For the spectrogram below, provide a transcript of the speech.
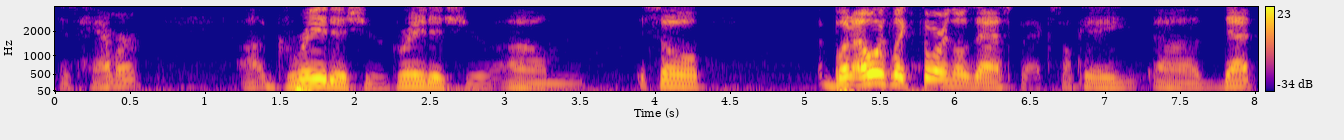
his hammer. Uh, great issue, great issue. Um, so, but I always like Thor in those aspects. Okay, uh, that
